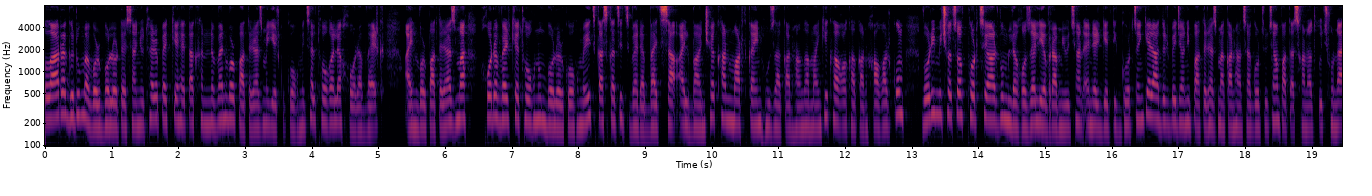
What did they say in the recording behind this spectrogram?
Կլարը գրում է, որ բոլոր տեսանյութերը պետք է հետաքննվեն, որ պատերազմը երկու կողմից էլ թողել է խորը վերք։ Այն, որ պատերազմը խորը վերք է թողնում բոլոր կողմերից կասկածից վեր է, բայց սա այլ բան չէ, քան մարդկային հուզական հանգամանքի քաղաքական խաղարկում, որի միջոցով փորձի արվում լեղոզել Եվրամիության էներգետիկ գործընկեր Ադրբեջանի պատերազմական հանցագործության պատասխանատվությունը։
